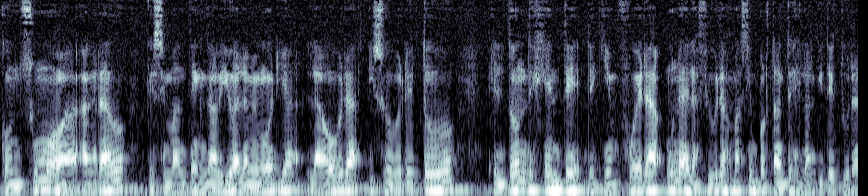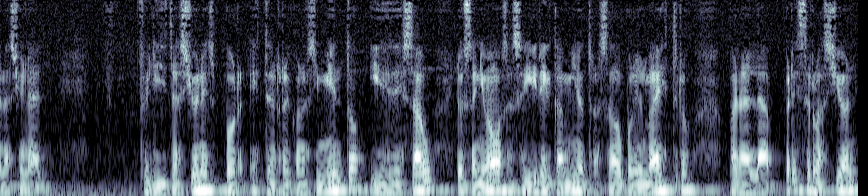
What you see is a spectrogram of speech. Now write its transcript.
con sumo agrado que se mantenga viva la memoria, la obra y sobre todo el don de gente de quien fuera una de las figuras más importantes de la arquitectura nacional. Felicitaciones por este reconocimiento y desde SAU los animamos a seguir el camino trazado por el maestro para la preservación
